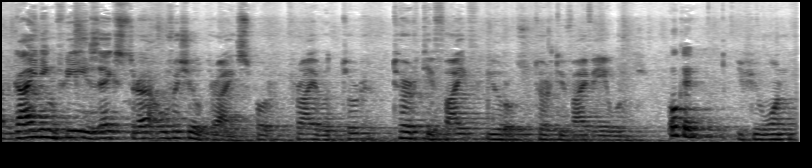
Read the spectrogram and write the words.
But guiding fee is extra official price for private tour 35 euros, 35 euros. Okay. If you want,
